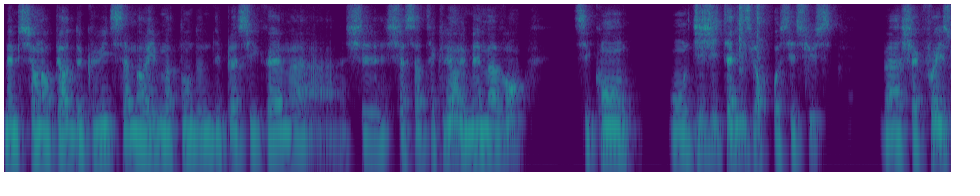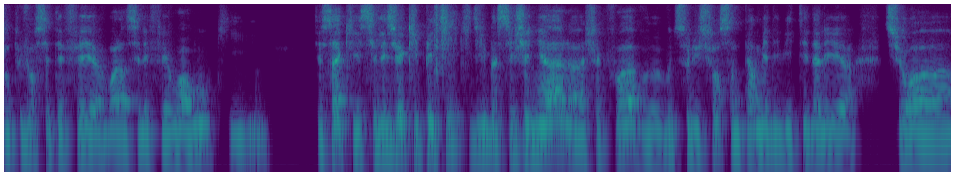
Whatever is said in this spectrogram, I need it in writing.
même si on est en période de Covid, ça m'arrive maintenant de me déplacer quand même chez, certains clients, et même avant, c'est quand on, digitalise leur processus, ben à chaque fois, ils ont toujours cet effet, euh, voilà, c'est l'effet waouh qui, c'est ça c'est les yeux qui pétillent, qui dit, bah, c'est génial, à chaque fois, votre solution, ça me permet d'éviter d'aller euh,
